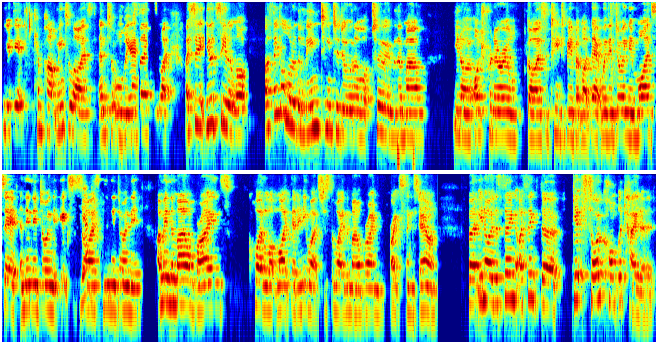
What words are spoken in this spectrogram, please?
to get compartmentalized into all these yes. things. Like I see, you would see it a lot. I think a lot of the men tend to do it a lot too. With the male, you know, entrepreneurial guys that tend to be a bit like that, where they're doing their mindset and then they're doing their exercise and then they're doing their I mean, the male brain's quite a lot like that anyway. It's just the way the male brain breaks things down. But you know, the thing I think the gets so complicated,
